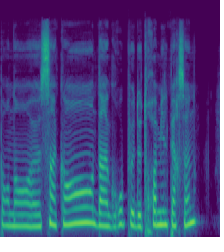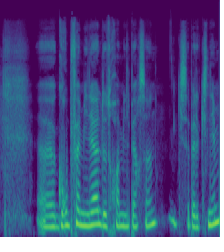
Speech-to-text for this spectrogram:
pendant euh, cinq ans d'un groupe de 3000 personnes, euh, groupe familial de 3000 personnes, qui s'appelle CNIM.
